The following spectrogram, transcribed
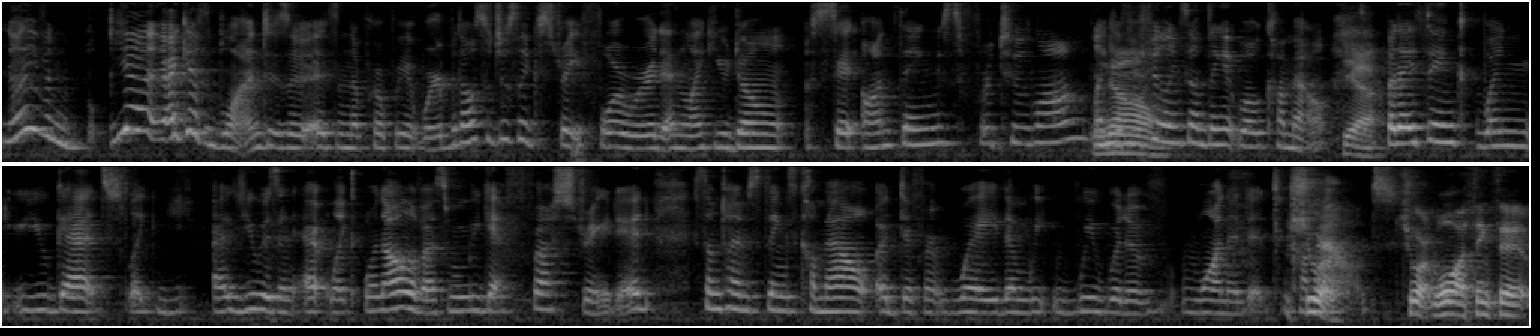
not even yeah. I guess blunt is a, is an appropriate word, but also just like straightforward and like you don't sit on things for too long. Like if you're feeling something, it will come out. Yeah, But I think when you get like as uh, you as an like when all of us when we get frustrated, sometimes things come out a different way than we we would have wanted it to come Sure. out. sure. Well, I think that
